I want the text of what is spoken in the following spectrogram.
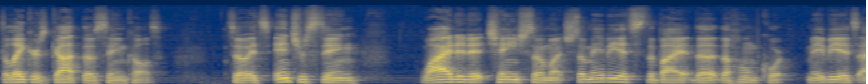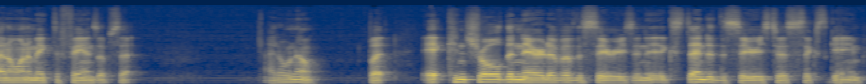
the Lakers got those same calls. So it's interesting. Why did it change so much? So maybe it's the by the the home court. Maybe it's I don't want to make the fans upset. I don't know, but it controlled the narrative of the series and it extended the series to a sixth game.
